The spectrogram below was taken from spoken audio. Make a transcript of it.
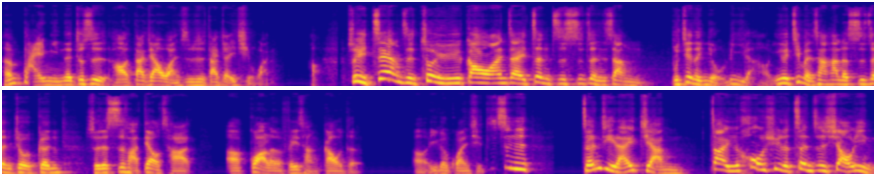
很摆明的就是好，大家玩是不是？大家一起玩好，所以这样子对于高安在政治施政上不见得有利了哈，因为基本上他的施政就跟随着司法调查啊挂了非常高的。呃，一个关系。是整体来讲，在于后续的政治效应，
